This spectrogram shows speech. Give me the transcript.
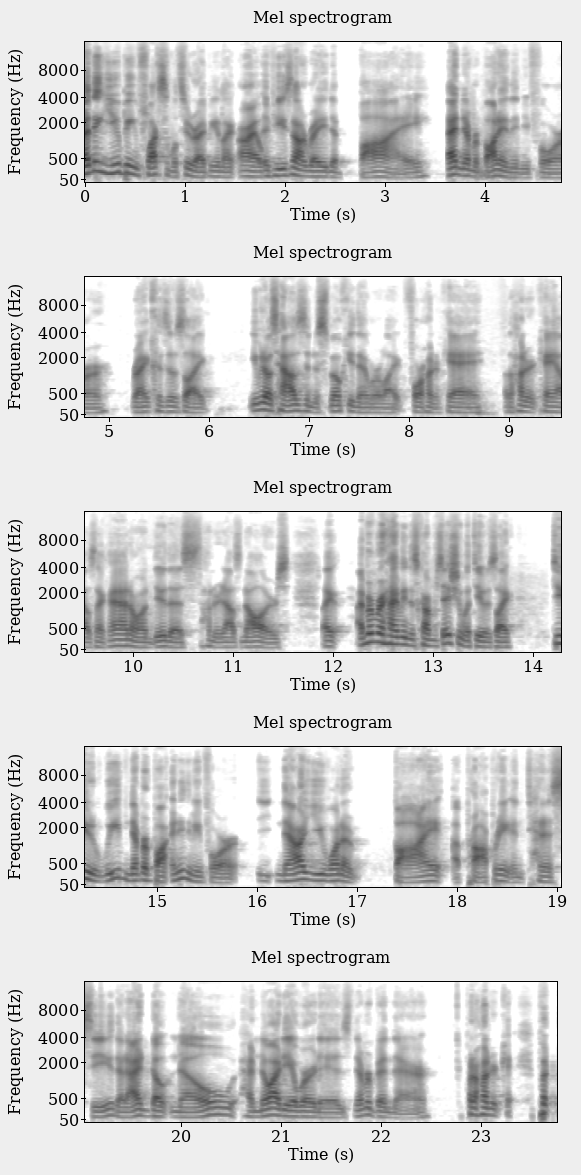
But I think you being flexible too, right? Being like, all right, if he's not ready to buy, I'd never bought anything before, right? Because it was like, even those houses in the Smoky then were like 400K. With 100K, I was like, eh, I don't want to do this, $100,000. Like, I remember having this conversation with you. It was like, dude, we've never bought anything before. Now you want to buy a property in Tennessee that I don't know, have no idea where it is, never been there. Put 100k, put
